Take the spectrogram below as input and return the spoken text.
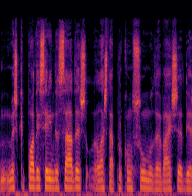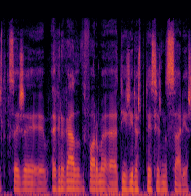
mas que podem ser endereçadas, lá está, por consumo da baixa, desde que seja eh, agregado de forma a atingir as potências necessárias.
